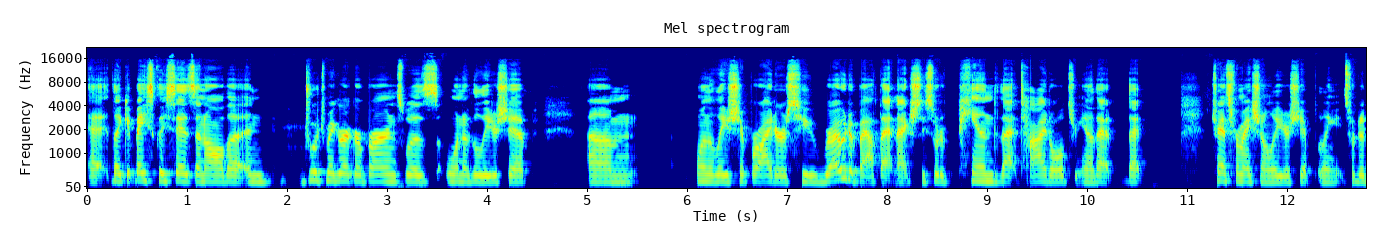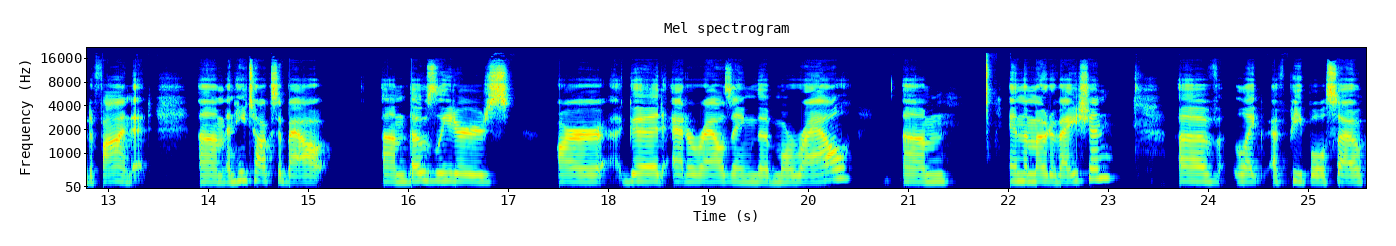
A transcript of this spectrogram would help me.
uh, like it basically says in all the, and George McGregor Burns was one of the leadership, um, one of the leadership writers who wrote about that and actually sort of pinned that title, to, you know, that, that transformational leadership, like, sort of defined it. Um, and he talks about um, those leaders are good at arousing the morale um, and the motivation of like of people. So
